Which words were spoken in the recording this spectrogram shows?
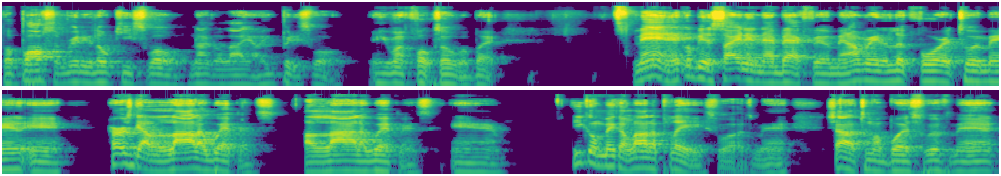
but Boston really low key swole. Not gonna lie, y'all. He pretty swole. And he run folks over. But man, it's gonna be exciting in that backfield, man. I'm ready to look forward to it, man. And Hurts got a lot of weapons. A lot of weapons. And he gonna make a lot of plays for us, man. Shout out to my boy Swift, man.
